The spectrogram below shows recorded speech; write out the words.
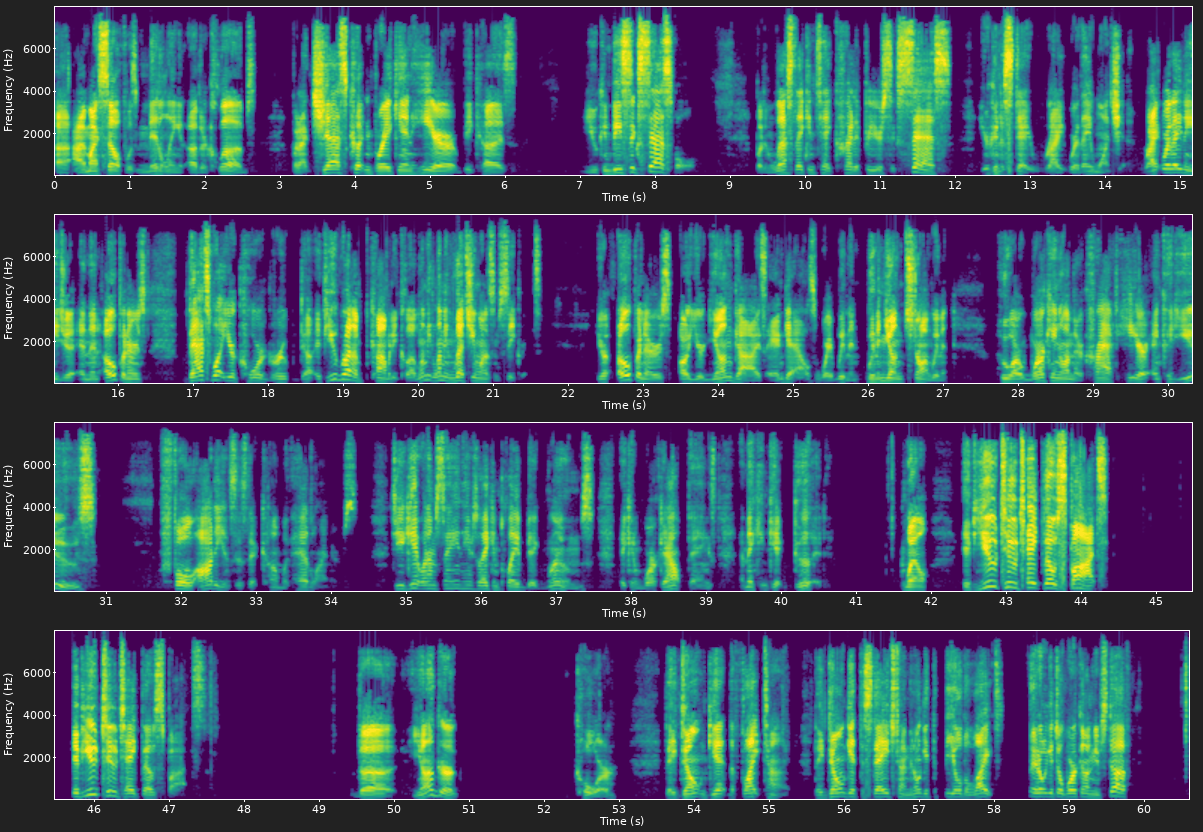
Uh, I myself was middling at other clubs, but I just couldn't break in here because you can be successful, but unless they can take credit for your success, you're going to stay right where they want you, right where they need you. And then openers, that's what your core group does. If you run a comedy club, let me let me let you into some secrets. Your openers are your young guys and gals, women, women, young, strong women, who are working on their craft here and could use full audiences that come with headliners. Do you get what I'm saying here? So they can play big rooms, they can work out things, and they can get good. Well, if you two take those spots, if you two take those spots, the younger core, they don't get the flight time. They don't get the stage time. They don't get to feel the lights. They don't get to work on new stuff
